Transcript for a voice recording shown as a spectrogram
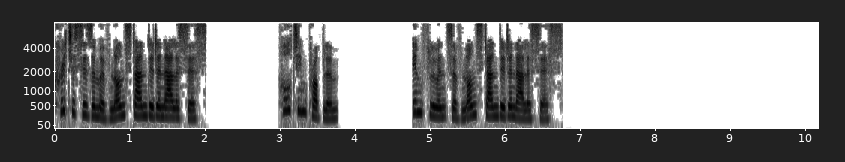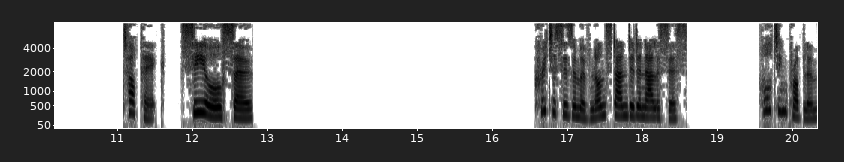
Criticism of non-standard analysis Halting problem Influence of non-standard analysis Topic. See also Criticism of non-standard analysis Halting problem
